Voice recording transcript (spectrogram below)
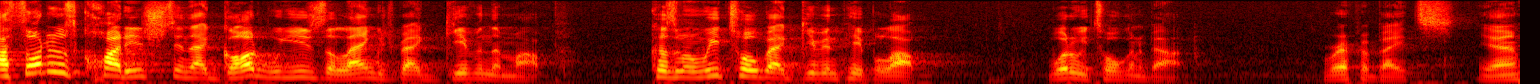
I thought it was quite interesting that God will use the language about giving them up. Because when we talk about giving people up, what are we talking about? Reprobates, yeah?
